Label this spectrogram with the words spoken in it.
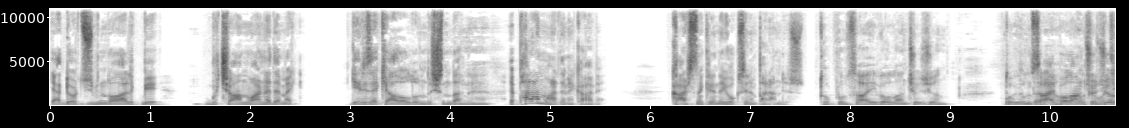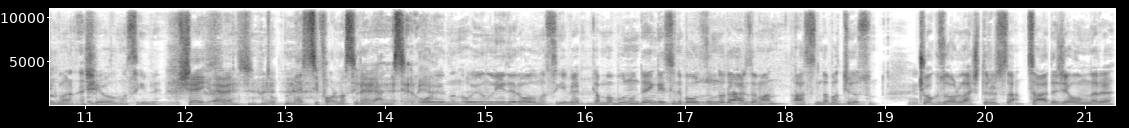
Ya 400 bin dolarlık bir bıçağın var ne demek? Geri zekalı olduğun dışında. Ne? E paran var demek abi. Karşısındakine de yok senin paran diyorsun. topun sahibi olan çocuğun Topun oyunda sahibi olan çocuğun- şey olması gibi. Şey evet top Messi formasıyla gelmesi gibi. yani. oyunun oyun lideri olması gibi. Ama bunun dengesini bozduğunda da her zaman aslında batıyorsun. Çok zorlaştırırsan sadece onları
